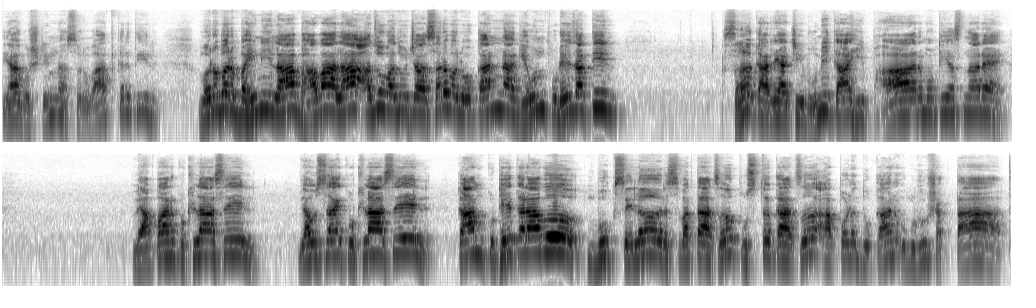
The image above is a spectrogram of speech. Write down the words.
या गोष्टींना सुरुवात करतील. बरोबर बहिणीला भावाला आजूबाजूच्या सर्व लोकांना घेऊन पुढे जातील. सहकार्याची भूमिका ही फार मोठी असणार आहे. व्यापार कुठला असेल? व्यवसाय कुठला असेल काम कुठे करावं? बुक सेलर स्वतःचं पुस्तकाचं आपण दुकान उघडू शकतात.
